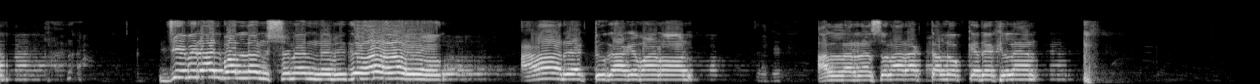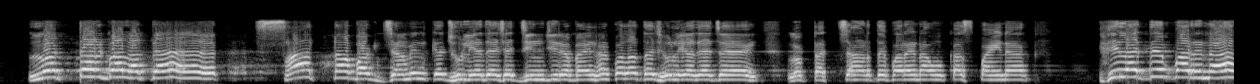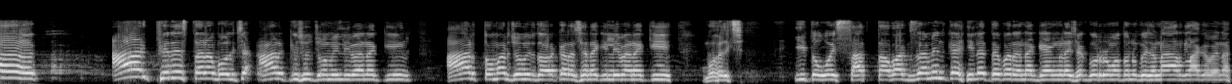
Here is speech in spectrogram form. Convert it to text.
জিবরাইল বললেন শুনেন নবী আর একটু আগে বাড়ন আল্লাহর রাসূল আর একটা লোককে দেখলেন। লোকটার গলাতে সাতটা বাগ জামিনকে ঝুলিয়ে দিয়েছে, জিঞ্জিরে বাইনা গলাতে ঝুলিয়ে দিয়েছে। লোকটা চাড়তে পারে না উকাস পায় না হিলাতে পারে না। আর ফেরেস তারা বলছে, আর কিছু জমি লিবে নাকি? আর তোমার জমির দরকার আছে নাকি লিবে নাকি? বলছে ই তো ওই সাতটা বাগ জামিনকে হিলাতে পারে না গ্যাংড়াইছে গরুর মতন কইছে, না, আর লাগবে না।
